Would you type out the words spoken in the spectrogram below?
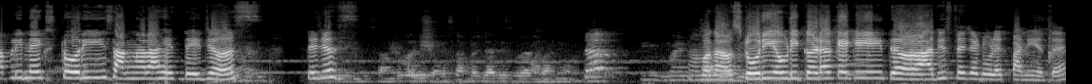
आपली नेक्स्ट स्टोरी सांगणार आहे तेजस. तेजस. बघा स्टोरी एवढी कडक आहे की आधीच त्याच्या डोळ्यात पाणी येत आहे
